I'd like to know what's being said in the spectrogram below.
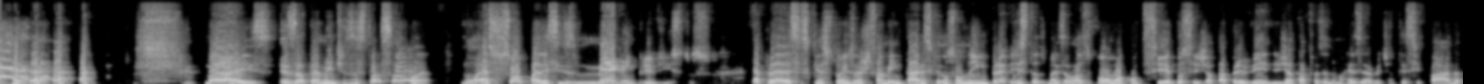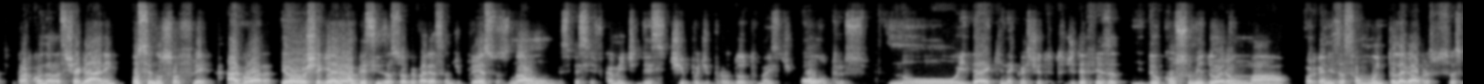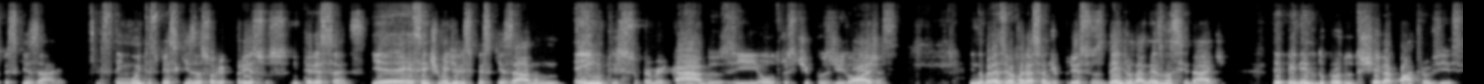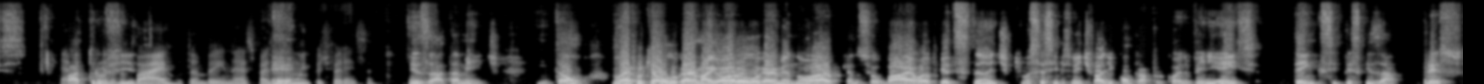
Mas exatamente essa situação. Né? Não é só para esses mega imprevistos. É para essas questões orçamentárias que não são nem imprevistas, mas elas vão acontecer, você já está prevendo e já está fazendo uma reserva de antecipada para quando elas chegarem, você não sofrer. Agora, eu cheguei a ver uma pesquisa sobre variação de preços, não especificamente desse tipo de produto, mas de outros, no IDEC, né, que é o Instituto de Defesa do Consumidor, é uma organização muito legal para as pessoas pesquisarem. Eles têm muitas pesquisas sobre preços interessantes. E é, recentemente eles pesquisaram entre supermercados e outros tipos de lojas. E no Brasil a variação de preços dentro da mesma cidade, dependendo do produto, chega a quatro vezes. É, quatro vezes. do bairro também, né? Isso faz É. muita diferença. Exatamente. Então, não é porque é o lugar maior ou o lugar menor, porque é no seu bairro, é porque é distante, que você simplesmente vai ali comprar por conveniência. Tem que se pesquisar preço.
